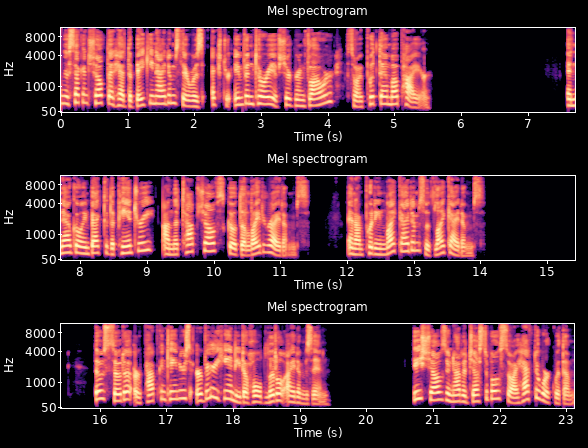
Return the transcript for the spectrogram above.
On the second shelf that had the baking items, there was extra inventory of sugar and flour, so I put them up higher. And now going back to the pantry, on the top shelves go the lighter items. And I'm putting like items with like items. Those soda or pop containers are very handy to hold little items in. These shelves are not adjustable, so I have to work with them.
